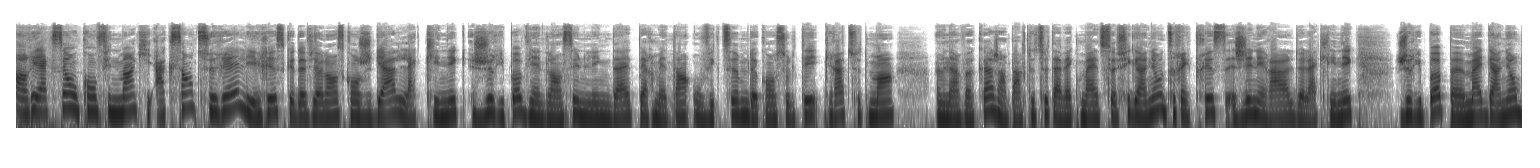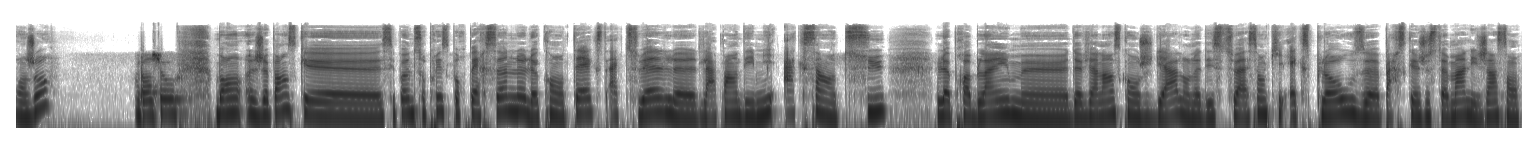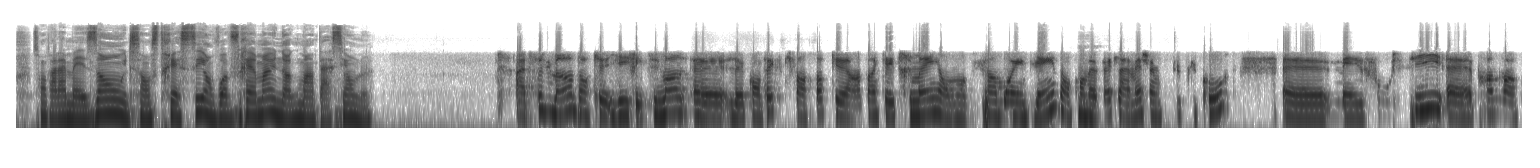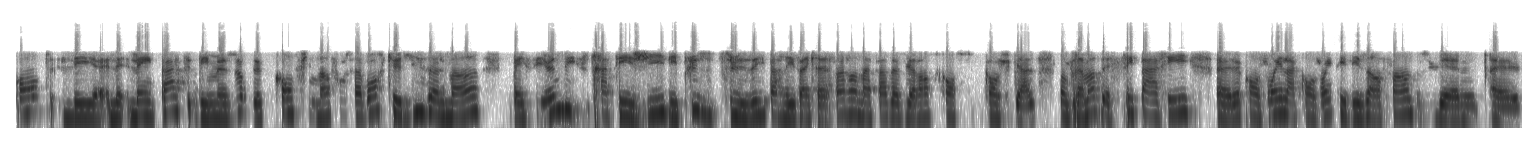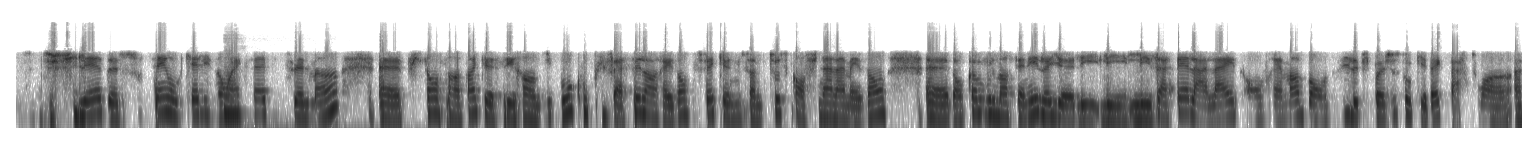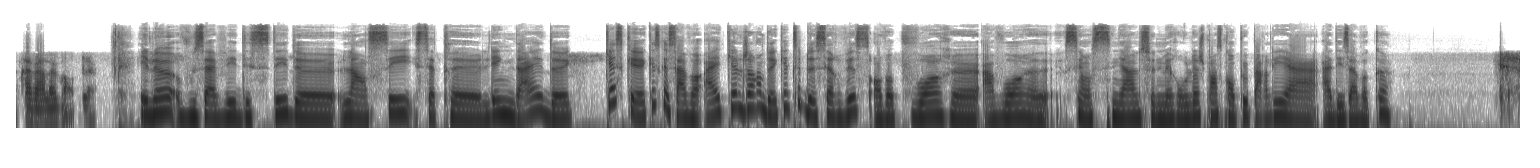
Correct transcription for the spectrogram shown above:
En réaction au confinement qui accentuerait les risques de violence conjugale, la clinique Juripop vient de lancer une ligne d'aide permettant aux victimes de consulter gratuitement un avocat. J'en parle tout de suite avec Maître Sophie Gagnon, directrice générale de la clinique Juripop. Euh, Maître Gagnon, bonjour. Bonjour. Bon, je pense que c'est pas une surprise pour personne. Là. Le contexte actuel euh, de la pandémie accentue le problème euh, de violence conjugale. On a des situations qui explosent euh, parce que justement les gens sont sont à la maison, ils sont stressés. On voit vraiment une augmentation. Là. Absolument. Donc, il y a effectivement euh, le contexte qui fait en sorte qu'en tant qu'être humain, on se sent moins bien. Donc, on a fait la mèche un peu plus courte. Euh, mais il faut aussi euh, prendre en compte l'impact des mesures de confinement. Il faut savoir que l'isolement, ben, c'est une des stratégies les plus utilisées par les agresseurs en matière de violence conjugale. Donc, vraiment de séparer le conjoint, la conjointe et les enfants du, du, filet de soutien auquel ils ont mm. accès habituellement. puis ça, on s'entend que c'est rendu beaucoup plus facile en raison du fait que nous sommes tous confinés à la maison. Euh, donc, comme vous le mentionnez, y a les, appels à l'aide ont vraiment bondi, là, puis pas juste au Québec, partout à travers le monde. Et là, vous avez décidé de lancer cette euh, ligne d'aide. Qu'est-ce que qu'est-ce que ça va être? Quel genre de quel type de service on va pouvoir euh, avoir si on signale ce numéro-là? Je pense qu'on peut parler à des avocats.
